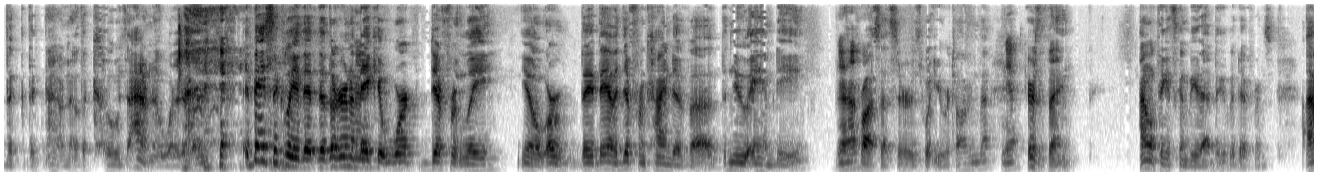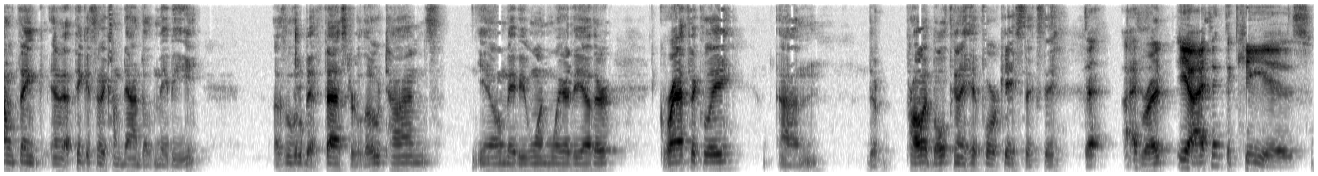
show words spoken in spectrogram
the, the I don't know the codes. I don't know what it is. it basically that that they're going to make it work differently, you know, or they, they have a different kind of uh, the new AMD Uh-huh. processor is what you were talking about. Yeah. Here's the thing, I don't think it's going to be that big of a difference. I don't think, and I think it's going to come down to maybe a little bit faster load times. You know, maybe one way or the other. Graphically, um, they're probably both going to hit 4K 60, That, I, right? Yeah, I think the key is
